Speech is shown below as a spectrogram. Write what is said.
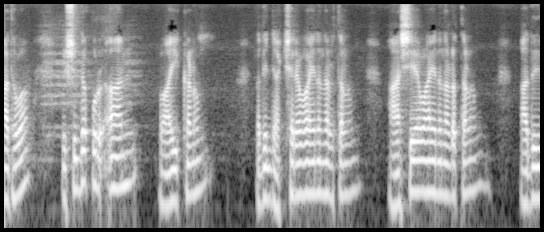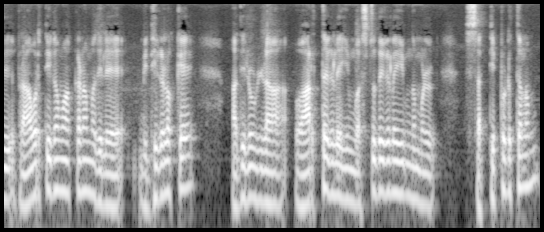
അഥവാ വിശുദ്ധ ഖുർആൻ വായിക്കണം അതിന്റെ അക്ഷരവായന നടത്തണം ആശയവായന നടത്തണം അത് പ്രാവർത്തികമാക്കണം അതിലെ വിധികളൊക്കെ അതിലുള്ള വാർത്തകളെയും വസ്തുതകളെയും നമ്മൾ സത്യപ്പെടുത്തണം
